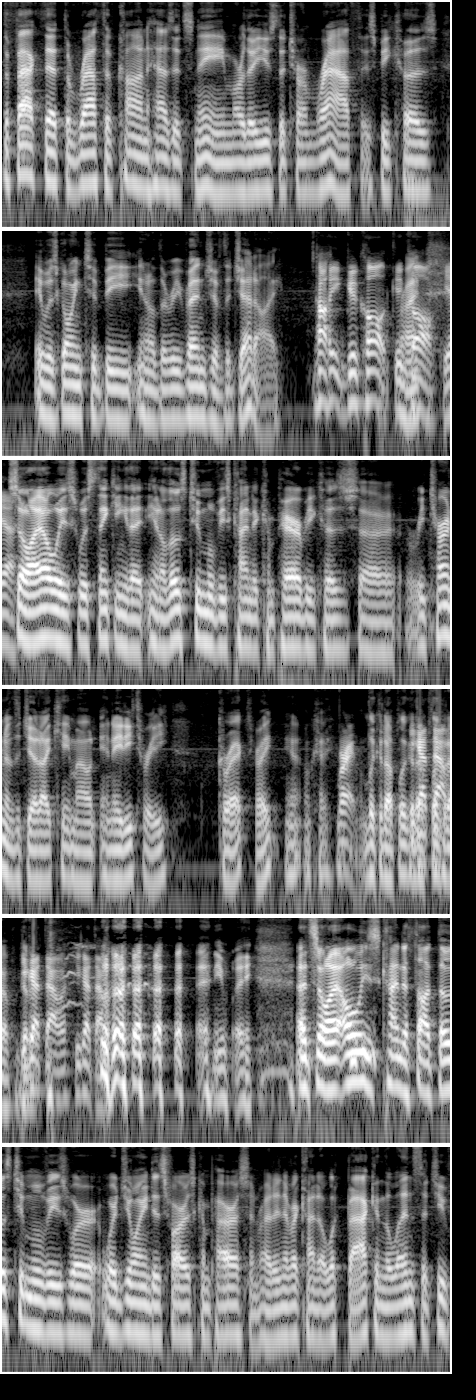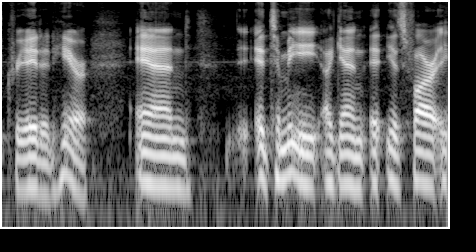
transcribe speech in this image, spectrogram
the fact that the Wrath of Khan has its name, or they use the term Wrath, is because it was going to be, you know, the Revenge of the Jedi. Oh, good call, good Right. call. Yeah. So I always was thinking that you know those two movies kind of compare because uh, Return of the Jedi came out in '83, correct? Right? Yeah. Okay. right. Look it up. Look you it up. Look that it up. look You got up. that one. You got that one. anyway, and so I always kind of thought those two movies were were joined as far as comparison, right? I never kind of looked back in the lens that you've created here, and it to me again, it, as far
